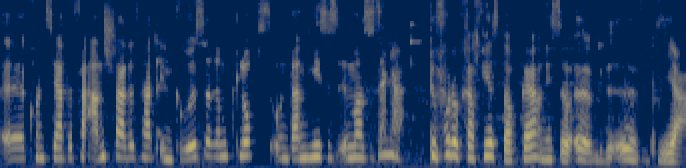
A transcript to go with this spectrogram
äh, Konzerte veranstaltet hat in größeren Clubs und dann hieß es immer so, Sanja, du fotografierst doch, gell? Und ich so, äh, äh, ja.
